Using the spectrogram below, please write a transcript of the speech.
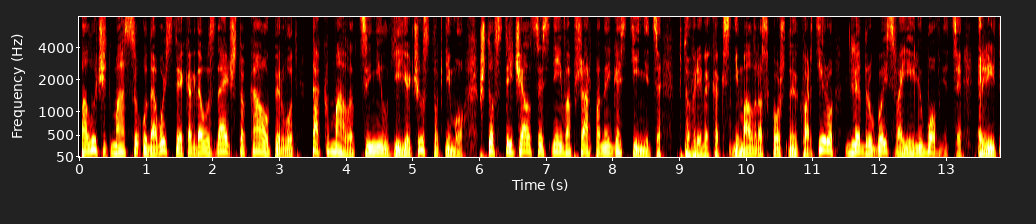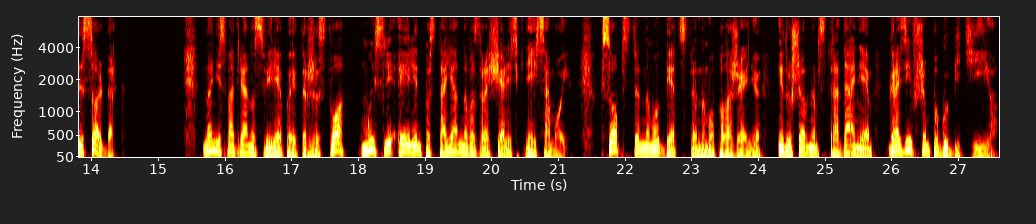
получит массу удовольствия, когда узнает, что Каупервуд так мало ценил ее чувства к нему, что встречался с ней в обшарпанной гостинице, в то время как снимал роскошную квартиру для другой своей любовницы, Риты Сольберг. Но, несмотря на свирепое торжество, мысли Эйлин постоянно возвращались к ней самой, к собственному бедственному положению и душевным страданиям, грозившим погубить ее.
